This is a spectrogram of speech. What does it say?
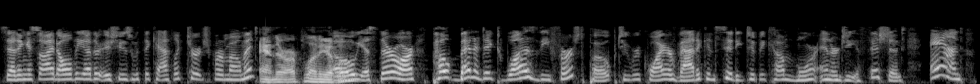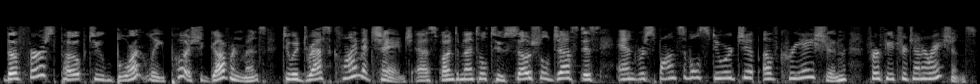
Setting aside all the other issues with the Catholic Church for a moment. And there are plenty of them. Oh, yes, there are. Pope Benedict was the first pope to require Vatican City to become more energy efficient and the first pope to bluntly push governments to address climate change as fundamental to social justice and responsible stewardship of creation for future generations.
